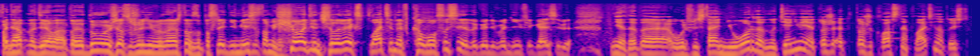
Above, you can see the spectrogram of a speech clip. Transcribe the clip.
понятное дело. А то я думаю, сейчас уже, не знаешь, там за последний месяц там еще один человек с Платиной в Колоссусе. Я такой, типа, нифига себе. Нет, это Вульфенштайн New Order, но тем не менее, тоже, это тоже классная платина. То есть,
